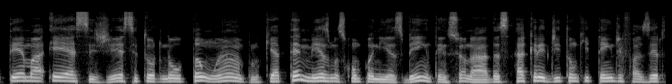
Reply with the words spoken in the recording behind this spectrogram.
tema ESG se tornou tão amplo que até mesmo as companhias bem intencionadas acreditam que tem de fazer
